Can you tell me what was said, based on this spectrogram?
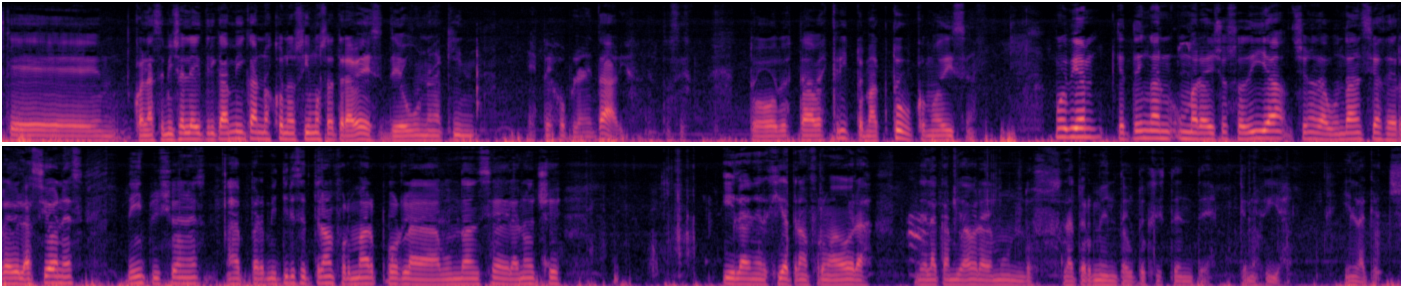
que con la semilla eléctrica Mica nos conocimos a través de un KIN espejo planetario. Entonces todo estaba escrito, Maktub, como dicen. Muy bien, que tengan un maravilloso día lleno de abundancias, de revelaciones de intuiciones a permitirse transformar por la abundancia de la noche y la energía transformadora de la cambiadora de mundos, la tormenta autoexistente que nos guía en la catch.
